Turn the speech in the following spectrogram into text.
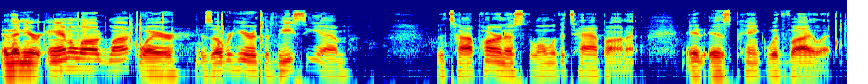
and then your analog lock wire is over here at the BCM, the top harness, the one with the tap on it. It is pink with violet.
